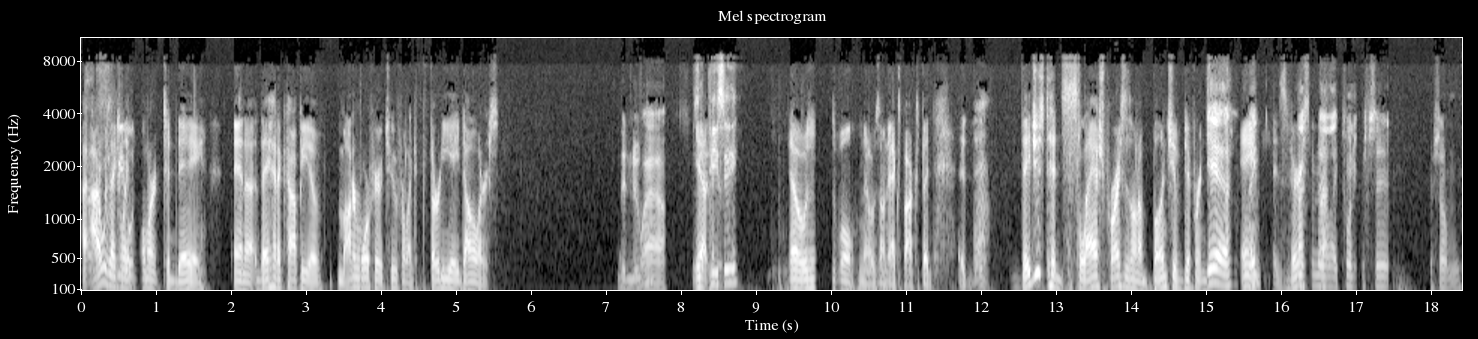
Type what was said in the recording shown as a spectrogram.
I, I was actually at walmart today and uh, they had a copy of modern warfare 2 for like $38 the new Wow. Is Yeah. it PC? No, it was, well, no, it was on Xbox, but uh, they just had slashed prices on a bunch of different Yeah. They. It's very priced them down like twenty percent or something.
